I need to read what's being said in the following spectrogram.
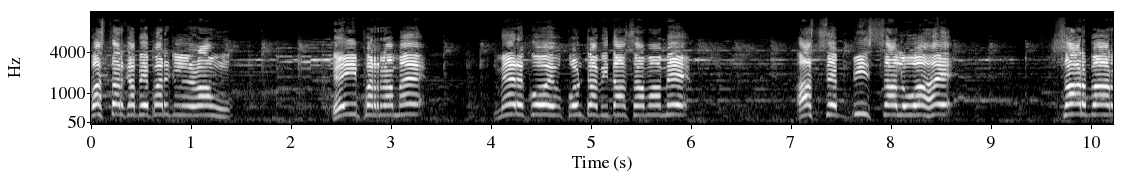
बस्तर का व्यापारी के लिए लड़ा हूँ। यही परिणाम है, मेरे को कोंटा विधानसभा में आज से 20 साल हुआ है चार बार,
